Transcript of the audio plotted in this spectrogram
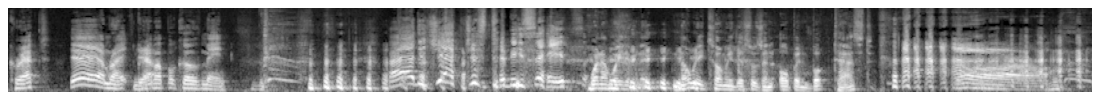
Correct? Yeah, I'm right. Yeah. Crabapple Cove, Maine. I had to check just to be safe. Well, now, wait a minute. Nobody told me this was an open book test. Oh.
